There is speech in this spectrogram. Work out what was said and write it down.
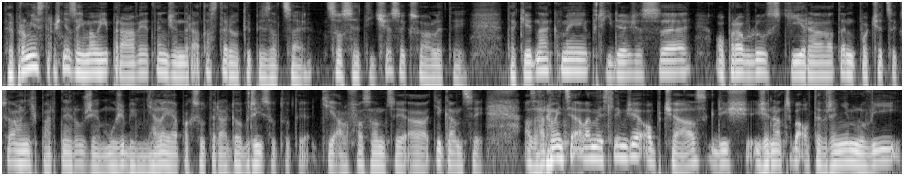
To je pro mě strašně zajímavý právě ten gender a ta stereotypizace, co se týče sexuality. Tak jednak mi přijde, že se opravdu stírá ten počet sexuálních partnerů, že muži by měli a pak jsou teda dobří, jsou to ty, ti alfasamci a ti kanci. A zároveň si ale myslím, že občas, když žena třeba otevřeně mluví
